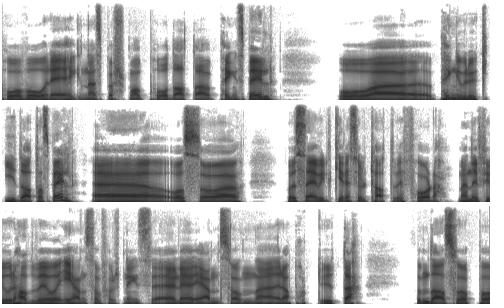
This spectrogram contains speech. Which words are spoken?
på våre egne spørsmål på datapengespill og uh, pengebruk i dataspill. og så får vi se hvilke resultater vi får, da. Men i fjor hadde vi jo en sånn, sånn rapport ute, som da så på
